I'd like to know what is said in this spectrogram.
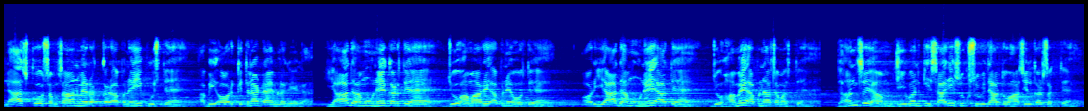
लाश को शमशान में रखकर अपने ही पूछते हैं, अभी और कितना टाइम लगेगा? याद हम उन्हें करते हैं, जो हमारे अपने होते हैं। और याद हम उन्हें आते हैं, जो हमें अपना समझते हैं। धन से हम जीवन की सारी सुख सुविधा तो हासिल कर सकते हैं।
